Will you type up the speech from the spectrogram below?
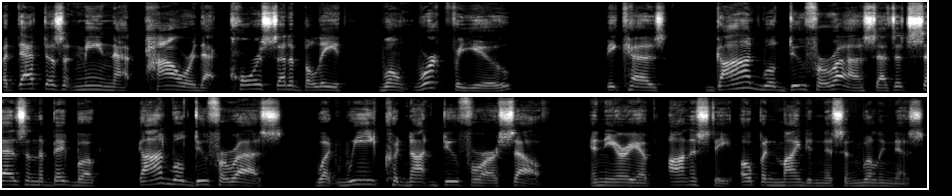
but that doesn't mean that power, that core set of belief won't work for you because God will do for us, as it says in the big book, God will do for us what we could not do for ourselves in the area of honesty, open mindedness, and willingness.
